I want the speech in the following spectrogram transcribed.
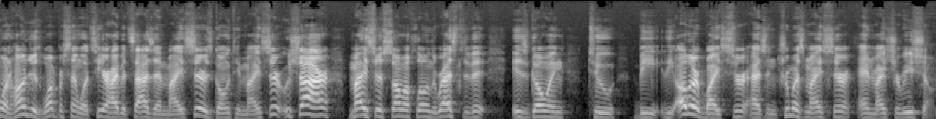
one hundredth, one percent what's here, Habitzaz and Meiser is going to Meiser, Ushar, Meiser, and the rest of it is going to be the other Meiser, as in Trumas Meiser and Meiser Rishon.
